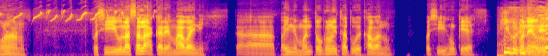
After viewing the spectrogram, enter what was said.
ભણાણું. પછી ઓલા સલાહ કરે માવાયની ભાઈને મન તો ઘણું થતું હોય ખાવાનું. પછી શું કે, મને ઓલું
